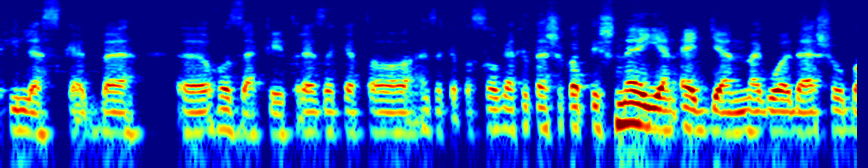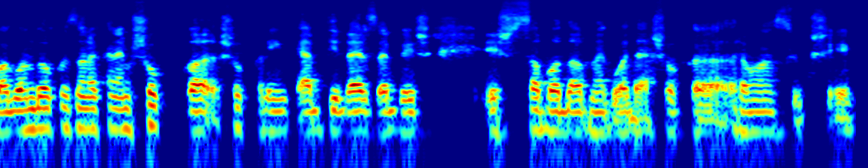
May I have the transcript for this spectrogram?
illeszkedve hozzák létre ezeket a, ezeket a szolgáltatásokat, és ne ilyen egyen megoldásokba gondolkozzanak, hanem sokkal, sokkal inkább diverzebb és, és szabadabb megoldásokra van szükség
